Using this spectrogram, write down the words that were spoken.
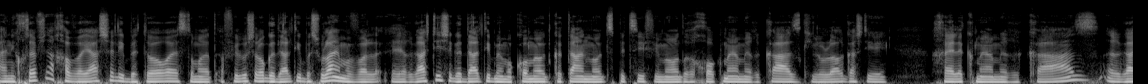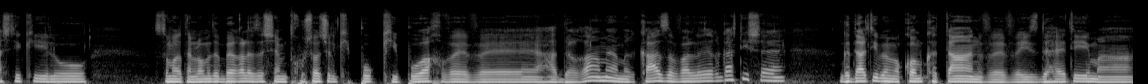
אני חושב שהחוויה שלי בתור, אה, זאת אומרת, אפילו שלא גדלתי בשוליים, אבל אה, הרגשתי שגדלתי במקום מאוד קטן, מאוד ספציפי, מאוד רחוק מהמרכז, כאילו לא הרגשתי חלק מהמרכז, הרגשתי כאילו, זאת אומרת, אני לא מדבר על איזה שהן תחושות של קיפוק, קיפוח ו- והדרה מהמרכז, אבל הרגשתי שגדלתי במקום קטן ו- והזדהיתי עם, ה-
